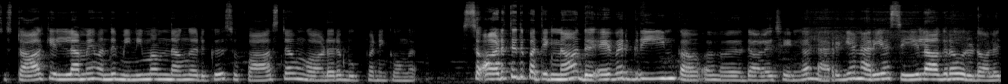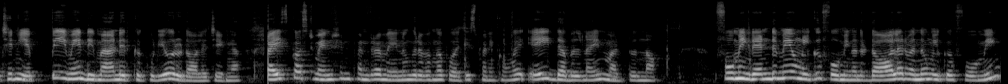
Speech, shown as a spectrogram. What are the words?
ஸோ ஸ்டாக் எல்லாமே வந்து மினிமம் தாங்க இருக்குது ஸோ ஃபாஸ்ட்டாக உங்கள் ஆர்டரை புக் பண்ணிக்கோங்க. ஸோ அடுத்தது பார்த்தீங்கன்னா, இது எவர் கிரீன் க டாலர் செயின்ங்க. நிறைய நிறைய சேல் ஆகுற ஒரு டாலர் செயின். எப்பயுமே டிமாண்ட் இருக்கக்கூடிய ஒரு டாலர் செயின்ங்க. ப்ரைஸ் காஸ்ட் மென்ஷன் பண்ணுற வேணுங்கிறவங்க பர்ச்சேஸ் பண்ணிக்கோங்க. எயிட் டபுள் நைன் மட்டும்தான் ஃபோமிங் ரெண்டுமே உங்களுக்கு ஃபோமிங். அந்த டாலர் வந்து உங்களுக்கு ஃபோமிங்.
